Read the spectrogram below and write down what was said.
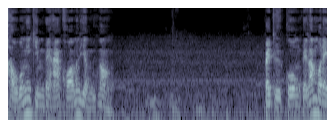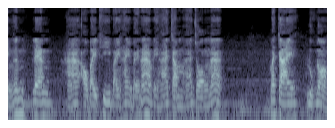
เขาบ่มีกินไปหาขอมาเลี้ยงลูกน้อง ไปถือโกงไปล้ำบ่ได้เงินแลนหาเอาใบทีใบให้ใบหน้าไปหาจำหาจองมามาจ่ายลูกน้อง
